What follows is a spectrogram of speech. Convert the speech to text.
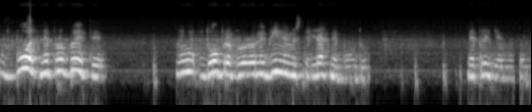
В борт не пробити. Ну, добре, бронебійними стріляти не буду. Неприємно, звісно.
